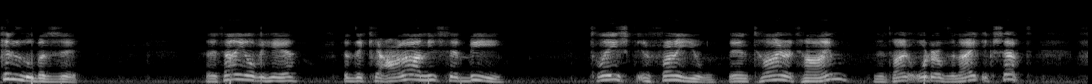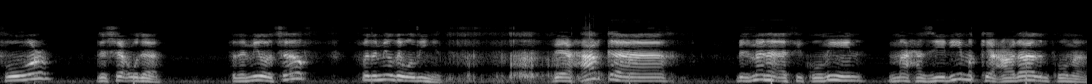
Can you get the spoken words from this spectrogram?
قلو بزي. Bazze. they're telling you over here that the ki'ara needs to be placed in front of you the entire time, the entire order of the night, except for the sa'udah. For the meal itself, for the meal they were lenient. ואחר כך, בזמן האפיקומים, מחזירים הקערה למקומה.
